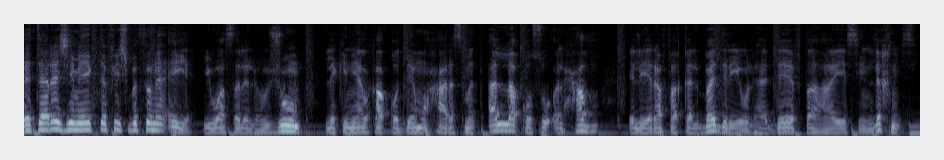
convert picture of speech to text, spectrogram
الترجي ما يكتفيش بالثنائية يواصل الهجوم لكن يلقى قدامه حارس متألق وسوء الحظ اللي رافق البدري والهداف طه ياسين الخنيسي.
